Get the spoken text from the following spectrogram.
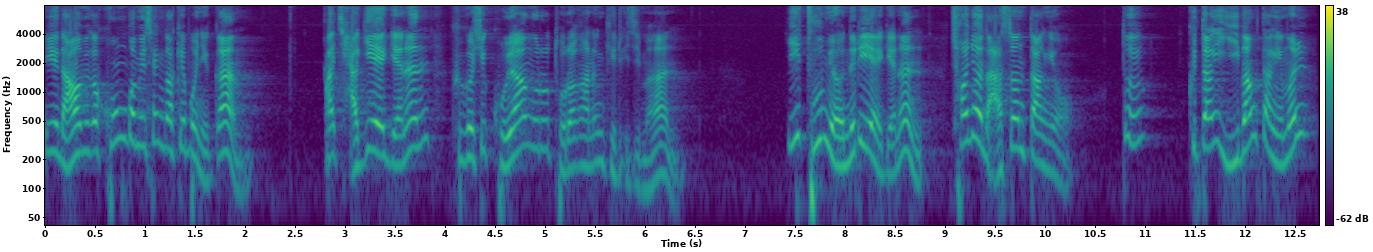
이 나오미가 곰곰이 생각해 보니까 아, 자기에게는 그것이 고향으로 돌아가는 길이지만 이 두 며느리에게는 전혀 낯선 땅이요. 또 그 땅이 이방 땅임을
